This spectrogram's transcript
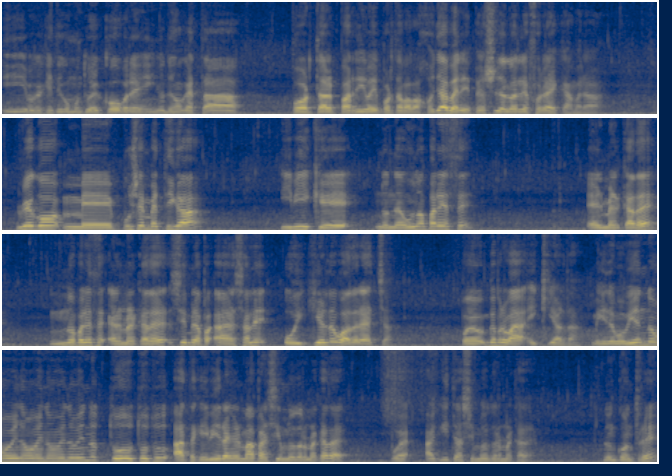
Y porque aquí tengo un montón de cobre y no tengo que estar portar para arriba y portar para abajo. Ya veré, pero eso ya lo haré fuera de cámara. Luego me puse a investigar y vi que donde uno aparece, el mercader, no aparece, el mercader siempre eh, sale o izquierda o a derecha. Voy a probar izquierda. Me he ido moviendo, moviendo, moviendo, moviendo, moviendo, todo, todo, todo, hasta que viera en el mapa el símbolo del mercader. Pues aquí está el símbolo del mercader. Lo encontré.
